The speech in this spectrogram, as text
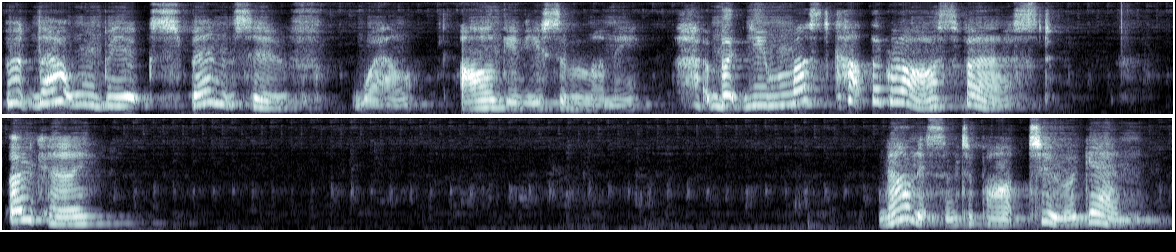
But that will be expensive. Well, I'll give you some money. But you must cut the grass first. Okay. Now listen to part two again.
